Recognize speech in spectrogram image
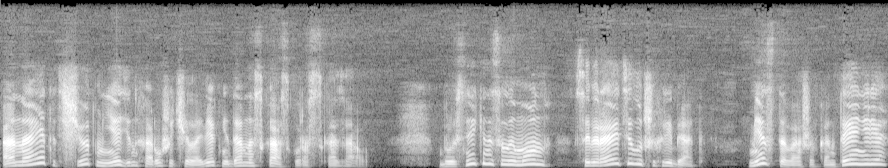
А на этот счет мне один хороший человек недавно сказку рассказал. Брусникин и Соломон, собираете лучших ребят? Место ваше в контейнере.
